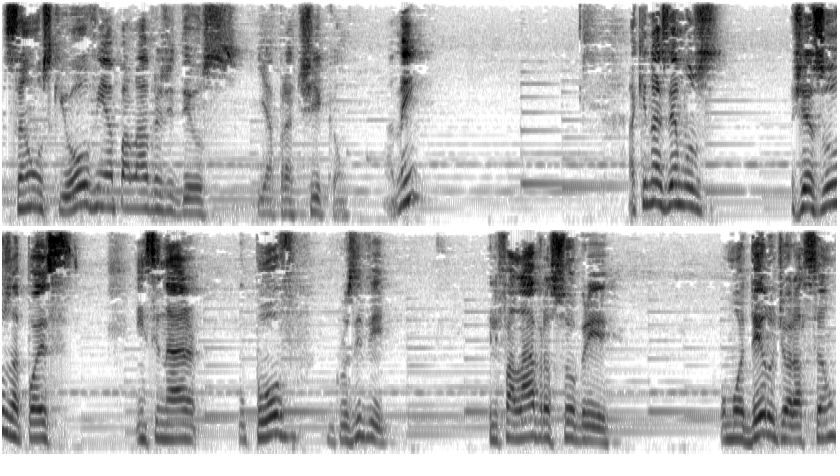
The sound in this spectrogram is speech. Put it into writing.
são os que ouvem a palavra de Deus e a praticam. Amém? Aqui nós vemos Jesus, após ensinar o povo Inclusive, ele falava sobre o modelo de oração,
